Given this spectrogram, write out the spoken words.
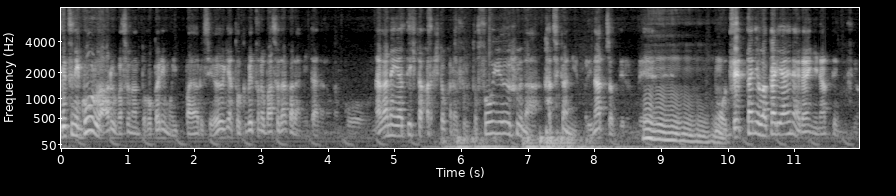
別にゴールはある場所なんて他にもいっぱいあるし代々木は特別な場所だからみたいなのがこう長年やってきたから人からするとそういう風な価値観にやっぱりなっちゃってるんで、もう絶対に分かり合えないラインになってるんですよ、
